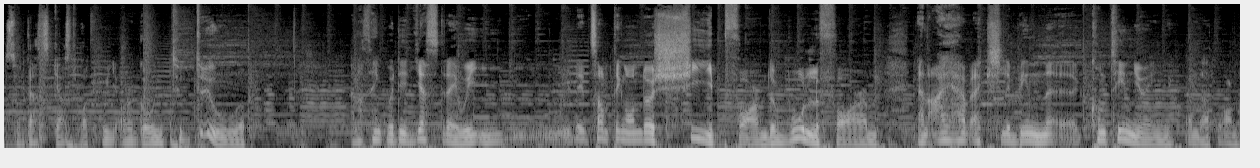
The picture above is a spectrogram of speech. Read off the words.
So that's just what we are going to do. And I think we did yesterday, we, we did something on the sheep farm, the wool farm. And I have actually been uh, continuing on that one.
